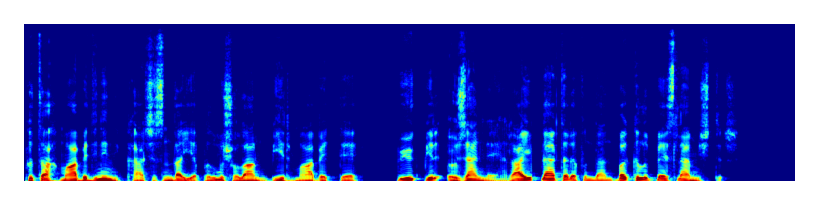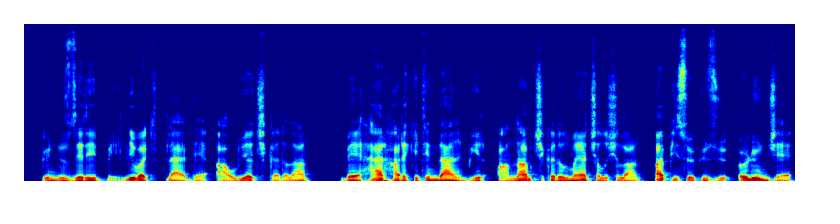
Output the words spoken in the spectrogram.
Ptah mabedinin karşısında yapılmış olan bir mabette büyük bir özenle rahipler tarafından bakılıp beslenmiştir. Gündüzleri belli vakitlerde avluya çıkarılan ve her hareketinden bir anlam çıkarılmaya çalışılan Apis öküzü ölünce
